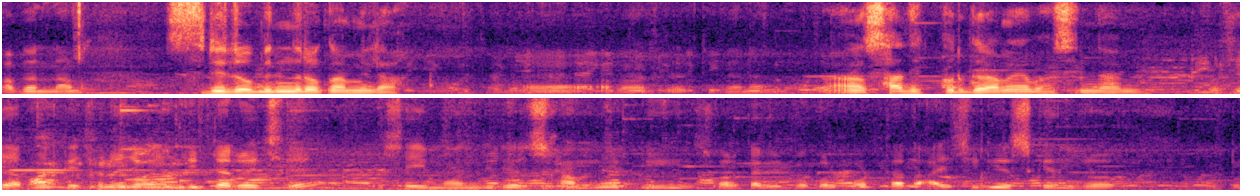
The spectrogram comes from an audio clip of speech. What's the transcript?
আপনার নাম? শ্রী রবীন্দ্র কামিলা। আপনার ঠিকানা? সাদিকপুর গ্রামের বাসিন্দা আমি। বলছি আপনার পেছনে যে মন্দিরটা রয়েছে সেই মন্দিরের সামনে একটি সরকারি প্রকল্প অর্থাৎ আইসিডিএস কেন্দ্র একটি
